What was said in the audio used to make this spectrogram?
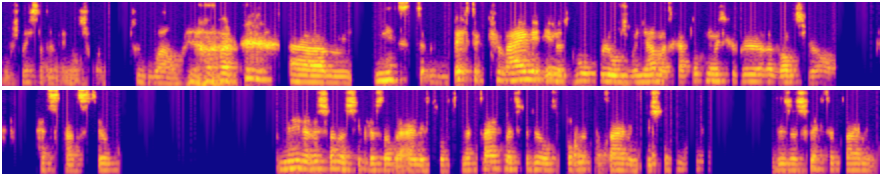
Volgens mij staat een Engels woord. To dwell. Ja. um, niet weg te kwijnen in het hopeloze van ja, maar het gaat toch nooit gebeuren, want ja, het staat stil. Nee, er is wel een cyclus dat beëindigd wordt. Met tijd, met geduld. Goddelijke timing is nog niet meer. Het is een slechte timing.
